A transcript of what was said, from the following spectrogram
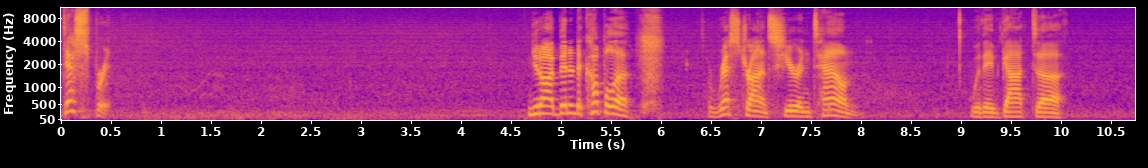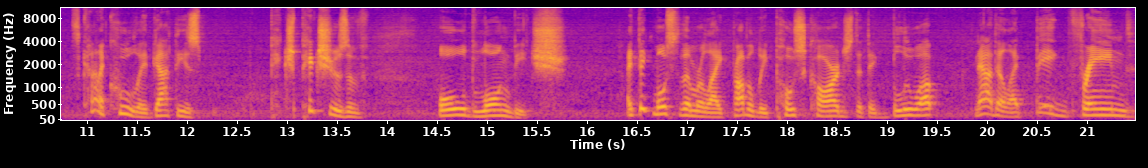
desperate. You know, I've been in a couple of restaurants here in town where they've got, uh, it's kind of cool. They've got these pic- pictures of old Long Beach. I think most of them are like probably postcards that they blew up. Now they're like big framed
